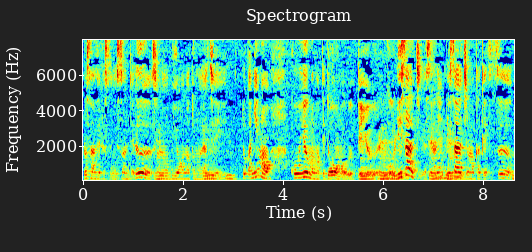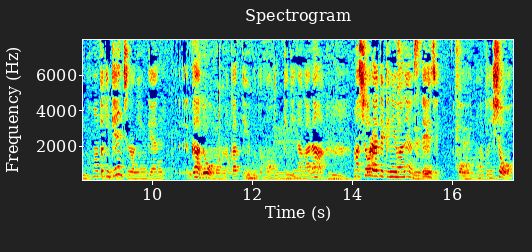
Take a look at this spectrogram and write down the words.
ロサンゼルスに住んでるその美容の友達とかにもこういうものってどう思うっていうこうリサーチですよね。リサーチもかけつつ本当に現地の人間がどう思うのかっていうことも聞きながら、まあ、将来的にはねステージを本当にショ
